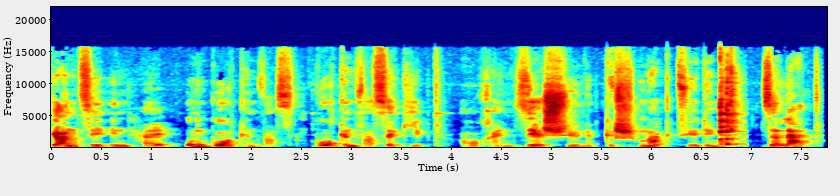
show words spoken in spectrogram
ganzen Inhalt und Gurkenwasser. Gurkenwasser gibt auch einen sehr schönen Geschmack für den Salat.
